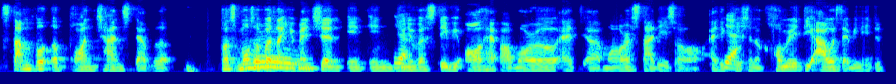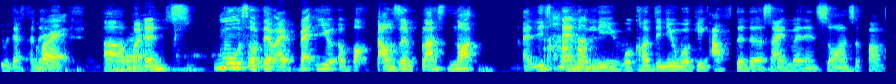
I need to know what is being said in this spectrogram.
stumble upon chance develop? Because most of us, like you mm. mentioned, in in yeah. university, we all have our moral ed, uh, moral studies or education yeah. or community hours that we need to do definitely. Correct. Uh, Correct. but then most of them, I bet you about thousand plus, not at least 10 only will continue working after the assignment and so on and so forth.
